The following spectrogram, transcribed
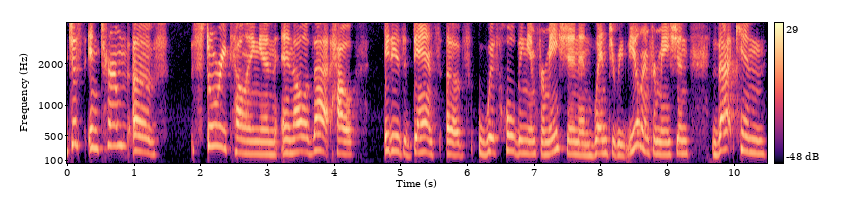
just in terms of storytelling and and all of that how it is a dance of withholding information and when to reveal information that can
